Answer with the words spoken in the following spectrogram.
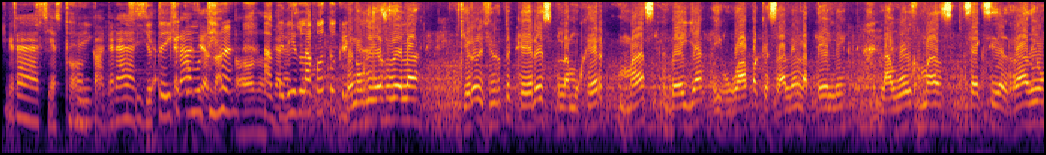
Gracias, compa, gracias. Sí, yo te dije cómo te Gracias iba a todos, a pedir la foto, Cristal. Buenos días, Adela. Quiero decirte que eres la mujer más bella y guapa que sale en la tele, la voz más sexy del radio.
